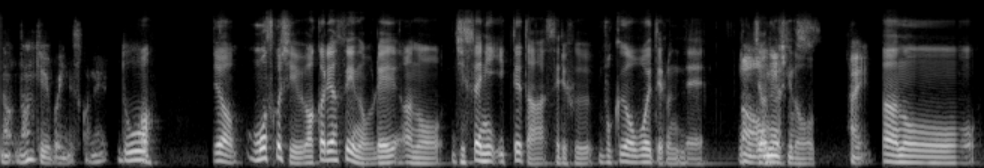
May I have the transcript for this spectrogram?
ななんて言えばいいんですかね。どうあじゃあ、もう少し分かりやすいのを例、あの、実際に言ってたセリフ、僕が覚えてるんで、言っちゃうんですけど、はい。あのー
